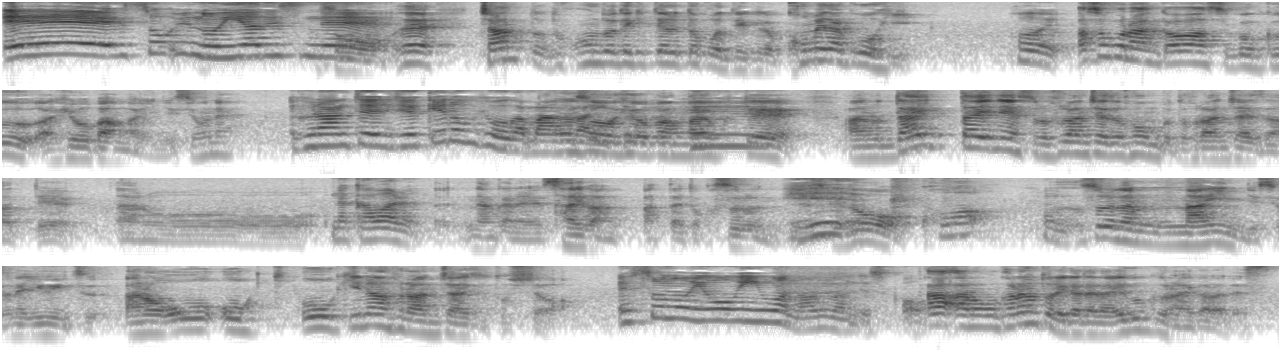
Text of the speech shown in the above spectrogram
えー、そういうの嫌ですね。でちゃんと本当できてるとこっていうけど米田コーヒー。はい。あそこなんかはすごくあ評判がいいんですよねフランチャイズやけど評判がいいそう評判が良くへてあの大体ねそのフランチャイズ本部とフランチャイザーってあのー仲悪い。ーなんかね裁判あったりとかするんですえけど、ー、怖っ。うん。それがないんですよね唯一。あのお大き大きなフランチャイズとしては。えその要因は何なんですか？ああのお金の取り方がエグくないからです。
